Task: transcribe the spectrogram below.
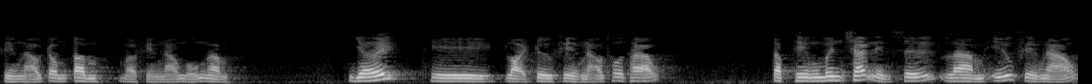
phiền não trong tâm và phiền não ngủ ngầm. Giới thì loại trừ phiền não thô tháo. Tập thiền minh sát niệm xứ làm yếu phiền não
